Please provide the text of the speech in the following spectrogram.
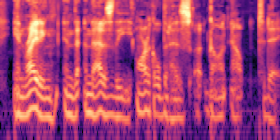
in writing, and th- and that is the article that has uh, gone out today.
